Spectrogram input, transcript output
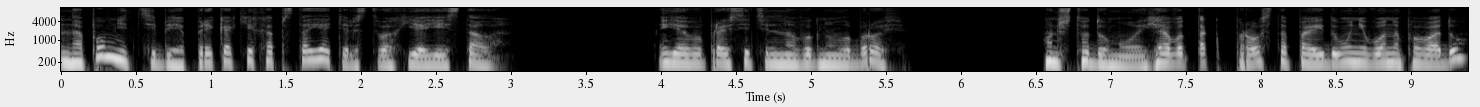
Напомнить тебе, при каких обстоятельствах я ей стала?» Я вопросительно выгнула бровь. Он что думал, я вот так просто пойду у него на поводу?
